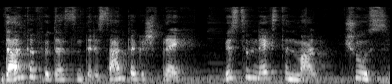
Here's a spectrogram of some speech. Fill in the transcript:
Danke für das interessante Gespräch. Bis zum nächsten Mal. Tschüss.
